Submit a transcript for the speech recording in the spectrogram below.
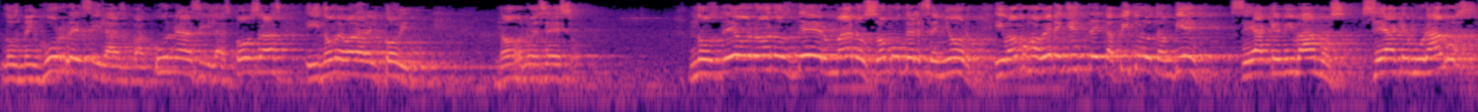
los menjurres y las vacunas y las cosas y no me va a dar el COVID. No, no es eso. Nos dé o no nos dé, hermanos, somos del Señor. Y vamos a ver en este capítulo también, sea que vivamos, sea que muramos,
